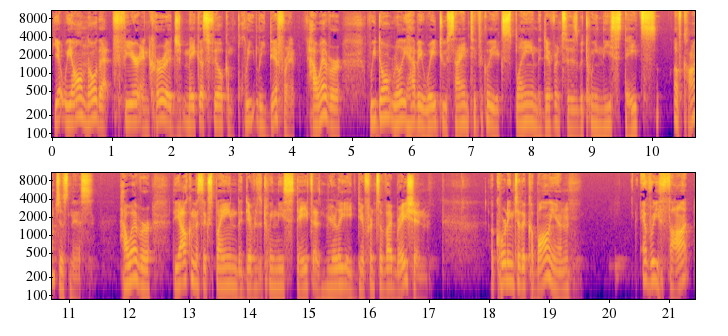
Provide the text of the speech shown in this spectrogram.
Yet we all know that fear and courage make us feel completely different. However, we don't really have a way to scientifically explain the differences between these states of consciousness. However, the alchemists explain the difference between these states as merely a difference of vibration. According to the Kybalion, every thought,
